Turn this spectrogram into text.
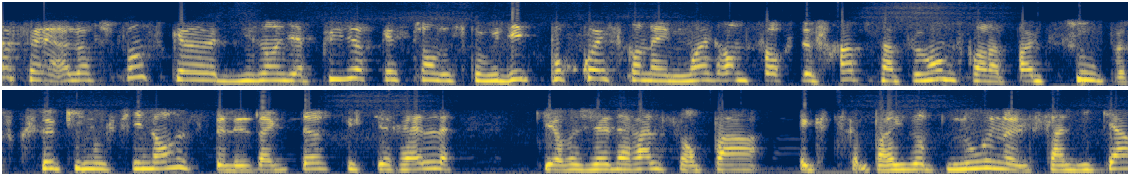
à fait. Alors, je pense que, disons, il y a plusieurs questions de ce que vous dites. Pourquoi est-ce qu'on a une moins grande force de frappe? Simplement parce qu'on n'a pas de sous. Parce que ceux qui nous financent, c'est les acteurs culturels qui, en général, sont pas Par exemple, nous, le syndicat,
